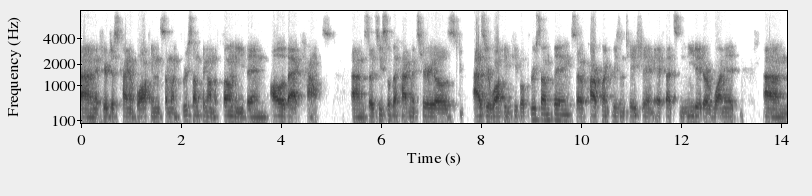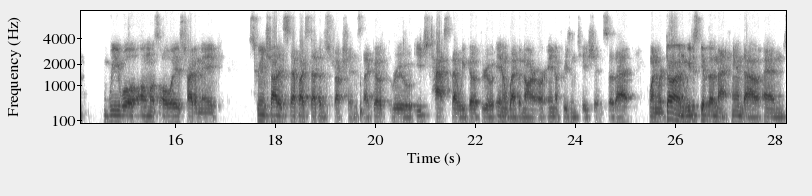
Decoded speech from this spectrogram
um, if you're just kind of walking someone through something on the phone even, all of that counts. Um, so it's useful to have materials as you're walking people through something. So PowerPoint presentation, if that's needed or wanted, um, we will almost always try to make screenshotted step-by-step -step instructions that go through each task that we go through in a webinar or in a presentation so that when we're done, we just give them that handout and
